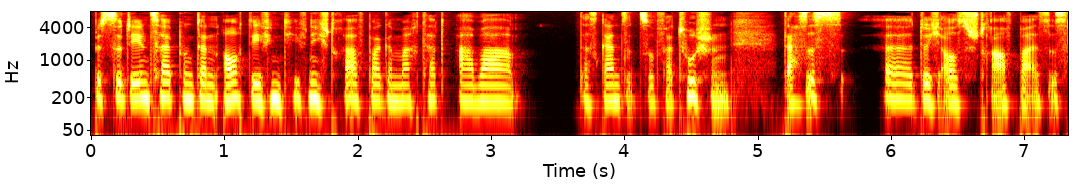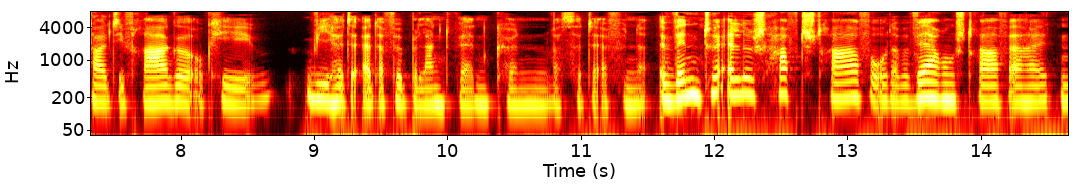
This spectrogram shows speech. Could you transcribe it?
bis zu dem Zeitpunkt dann auch definitiv nicht strafbar gemacht hat, aber das Ganze zu vertuschen, das ist äh, durchaus strafbar. Es ist halt die Frage, okay, wie hätte er dafür belangt werden können? Was hätte er für eine eventuelle Haftstrafe oder Bewährungsstrafe erhalten?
